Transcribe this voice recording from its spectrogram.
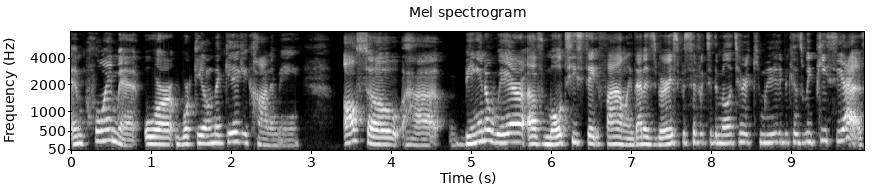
employment or working on the gig economy. Also, uh, being aware of multi state filing, that is very specific to the military community because we PCS.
